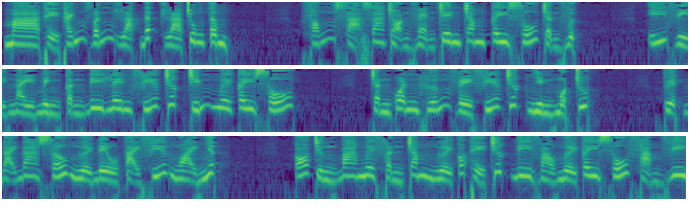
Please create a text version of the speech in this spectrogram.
mà thể thánh vẫn lạc đất là trung tâm, phóng xạ ra trọn vẹn trên trăm cây số trận vực, ý vị này mình cần đi lên phía trước chín mươi cây số, trần quân hướng về phía trước nhìn một chút, tuyệt đại đa số người đều tại phía ngoài nhất, có chừng ba mươi phần trăm người có thể trước đi vào mười cây số phạm vi,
